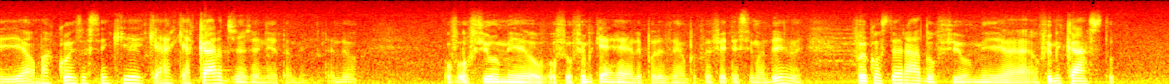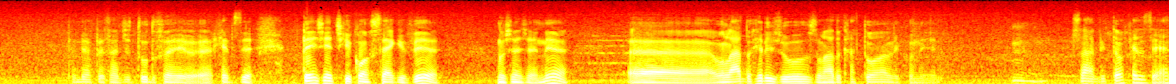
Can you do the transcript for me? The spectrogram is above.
E é uma coisa assim que, que, é, que é a cara do Jean Genet também, entendeu? O, o filme, o, o filme que é Helle, por exemplo, que foi feito em cima dele, foi considerado um filme, é, um filme casto. Entendeu? Apesar de tudo, foi, é, quer dizer, tem gente que consegue ver no Jean Genet é, um lado religioso, um lado católico nele. Sabe? Então, quer dizer, é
